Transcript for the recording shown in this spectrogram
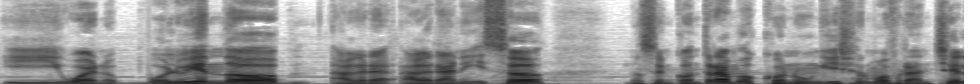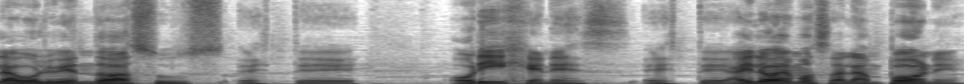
Y bueno, volviendo a, Gra- a Granizo, nos encontramos con un Guillermo Franchella volviendo a sus este, orígenes. Este, ahí lo vemos a Lampone.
